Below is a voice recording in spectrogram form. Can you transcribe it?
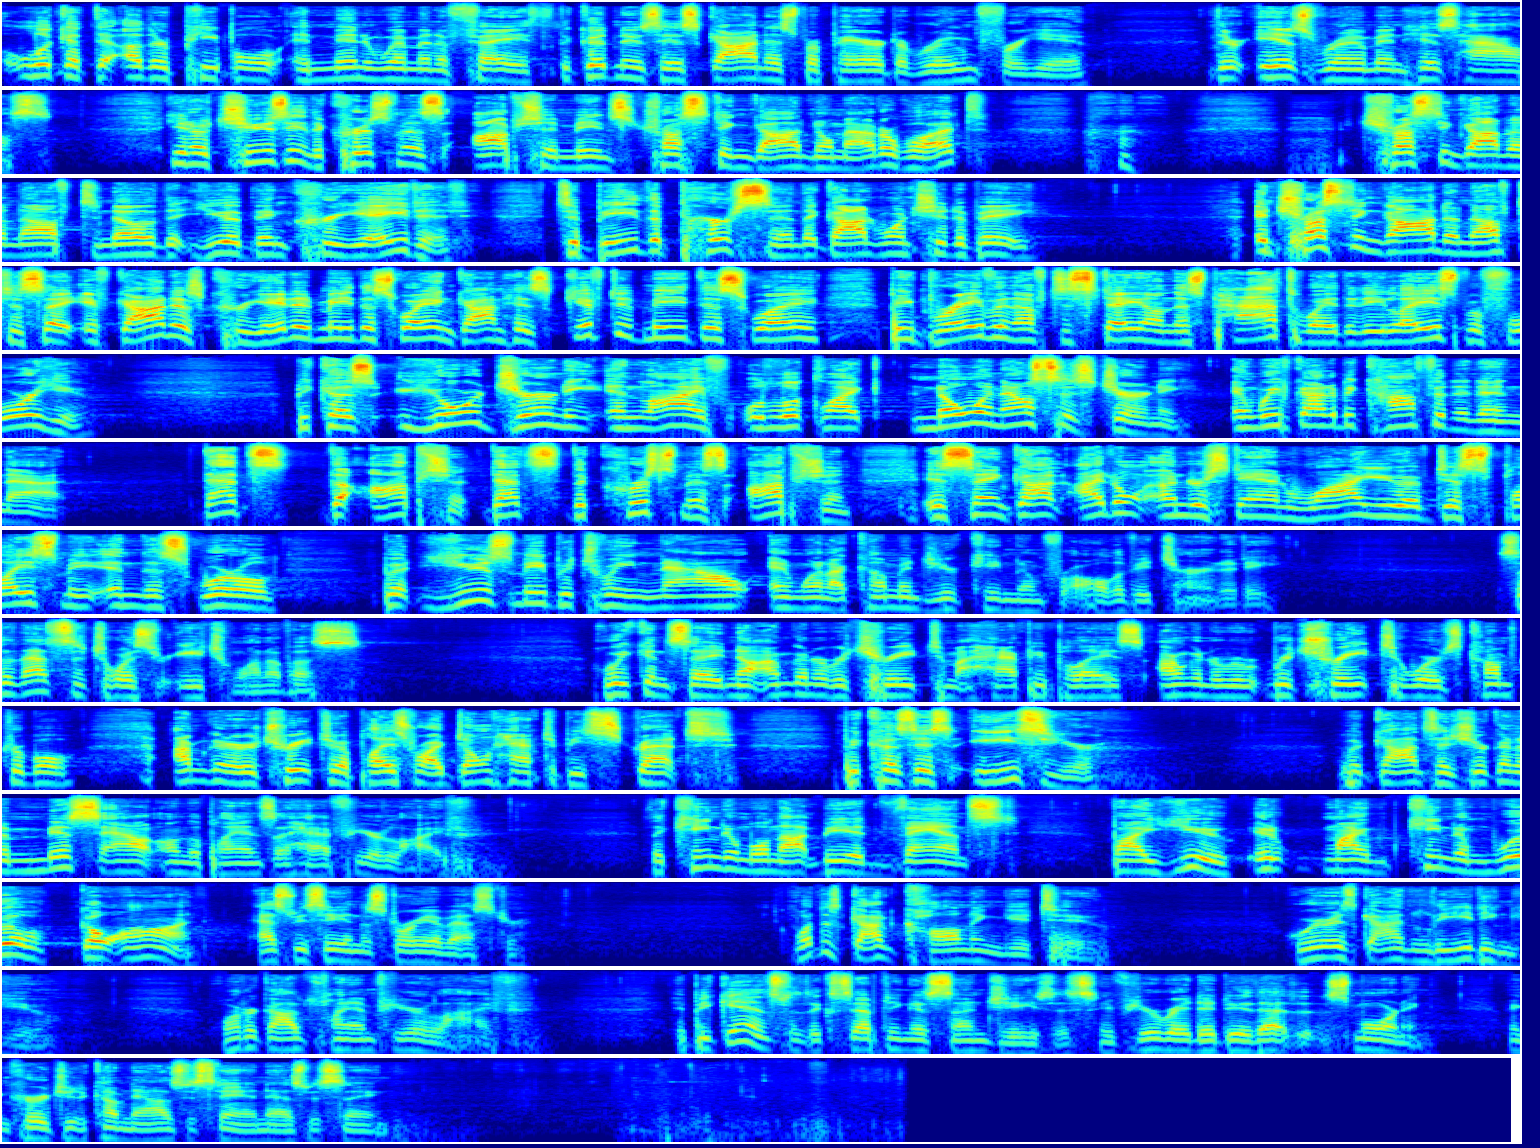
Look at the other people and men and women of faith. The good news is God has prepared a room for you. There is room in His house. You know, choosing the Christmas option means trusting God no matter what. trusting God enough to know that you have been created to be the person that God wants you to be and trusting God enough to say, if God has created me this way and God has gifted me this way, be brave enough to stay on this pathway that He lays before you. Because your journey in life will look like no one else's journey. And we've got to be confident in that. That's the option. That's the Christmas option is saying, God, I don't understand why you have displaced me in this world but use me between now and when I come into your kingdom for all of eternity. So that's the choice for each one of us. We can say, No, I'm going to retreat to my happy place. I'm going to re- retreat to where it's comfortable. I'm going to retreat to a place where I don't have to be stretched because it's easier. But God says, You're going to miss out on the plans I have for your life. The kingdom will not be advanced by you, it, my kingdom will go on as we see in the story of Esther? What is God calling you to? Where is God leading you? What are God's plans for your life? It begins with accepting his son Jesus. If you're ready to do that this morning, I encourage you to come now as we stand, as we sing.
